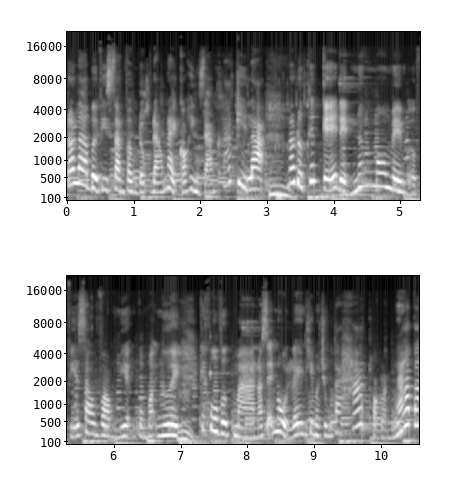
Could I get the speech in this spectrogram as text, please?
đó là bởi vì sản phẩm độc đáo này có hình dáng khá kỳ lạ. Ừ. Nó được thiết kế để nâng mô mềm ở phía sau vòng miệng của mọi người, ừ. cái khu vực mà nó sẽ nổi lên khi mà chúng ta hát hoặc là ngáp á.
